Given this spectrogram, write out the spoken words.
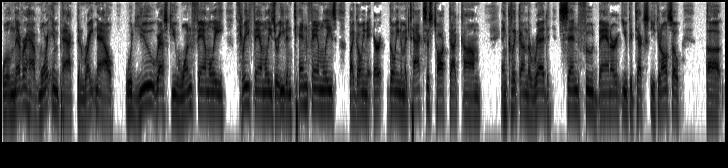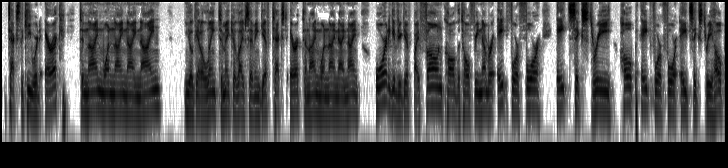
will never have more impact than right now. Would you rescue one family, three families, or even 10 families by going to going to metaxastalk.com and click on the red send food banner? You could text, you can also uh, text the keyword Eric to 91999 You'll get a link to make your life saving gift. Text Eric to 91999 or to give your gift by phone, call the toll free number 844 863 HOPE, 844 863 HOPE,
